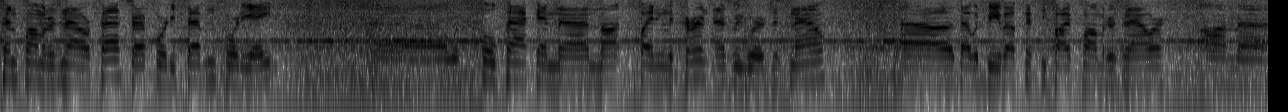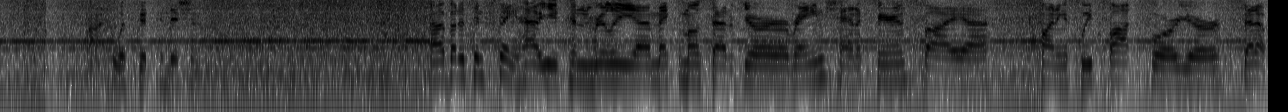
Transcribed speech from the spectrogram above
10 kilometers an hour faster at 47, 48. Uh, with full pack and uh, not fighting the current as we were just now, uh, that would be about 55 kilometers an hour on uh, with good conditions. Uh, but it's interesting how you can really uh, make the most out of your range and experience by finding a sweet spot for your setup,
